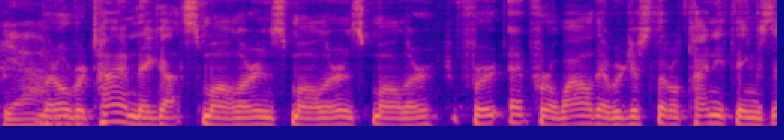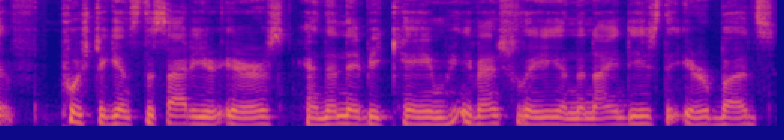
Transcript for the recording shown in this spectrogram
Yeah. But over time, they got smaller and smaller and smaller. For for a while, they were just little tiny things that f- pushed against the side of your ears, and then they became eventually in the '90s the earbuds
